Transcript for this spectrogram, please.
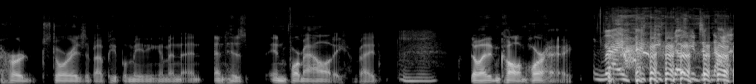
heard stories about people meeting him and and, and his informality, right? Mhm. Though I didn't call him Jorge. Right. no, you did not.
